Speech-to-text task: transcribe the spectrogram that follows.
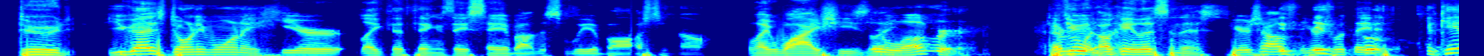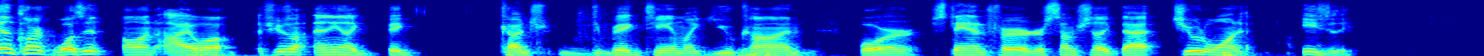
Dude, you guys don't even want to hear like the things they say about this Aaliyah Boston though. Like why she's They like love her. Dude, okay, listen to this. Here's how If, here's if, what they did. if Caitlin Clark wasn't on Iowa, if she was on any like big country, big team like UConn or Stanford or some shit like that, she would have won it easily.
